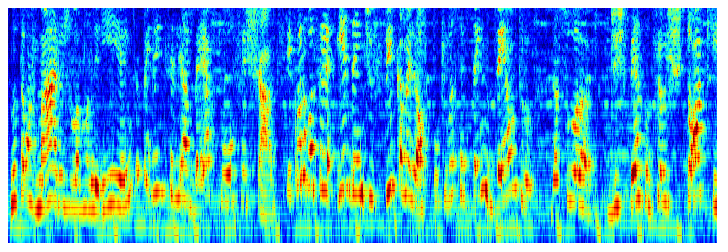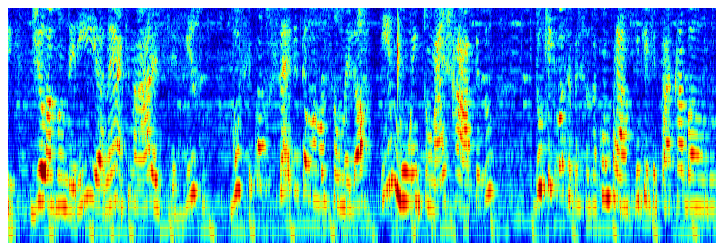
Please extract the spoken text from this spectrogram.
no teu armário de lavanderia, independente se ele é aberto ou fechado. E quando você identifica melhor o que você tem dentro da sua dispensa, do seu estoque de lavanderia, né, aqui na área de serviço, você consegue ter uma noção melhor e muito mais rápido do que, que você precisa comprar, do que está acabando,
